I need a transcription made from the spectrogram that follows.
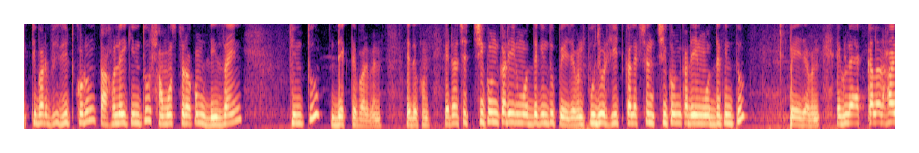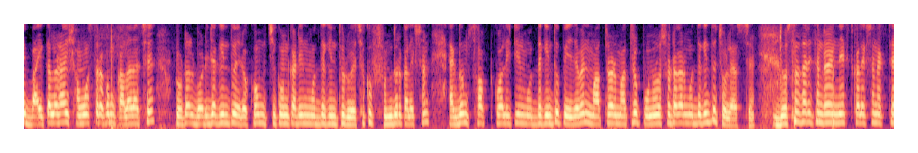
একটিবার ভিজিট করুন, তাহলেই কিন্তু সমস্ত রকম ডিজাইন কিন্তু দেখতে পারবেন। এ দেখুন, এটা হচ্ছে চিকনকারির মধ্যে কিন্তু পেয়ে যাবেন। পুজোর হিট কালেকশন চিকনকারির মধ্যে কিন্তু পেয়ে যাবেন। এগুলো এক কালার হয় বাই কালার হয়, সমস্ত রকম কালার আছে। টোটাল বডিটা কিন্তু এরকম চিকন কারির মধ্যে কিন্তু রয়েছে, খুব সুন্দর কালেকশন একদম সফট কোয়ালিটির মধ্যে কিন্তু পেয়ে যাবেন। মাত্র আর মাত্র পনেরোশো টাকার মধ্যে কিন্তু চলে আসছে। জ্যোৎস্না শাড়ি সেন্টারের নেক্সট কালেকশন একটা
